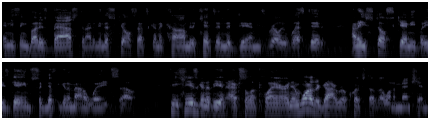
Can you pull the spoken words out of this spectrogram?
anything but his best. And I mean, the skill set's going to come. The kid's in the gym. He's really lifted. I mean, he's still skinny, but he's gained significant amount of weight. So he, he's going to be an excellent player. And then one other guy, real quick, stuff I want to mention,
